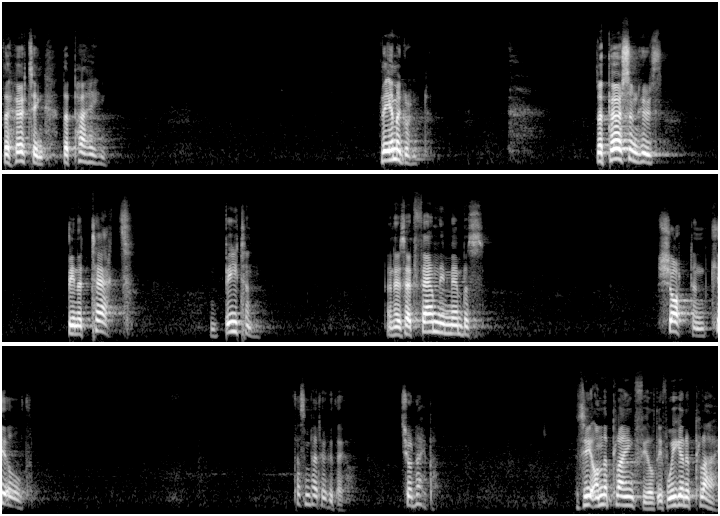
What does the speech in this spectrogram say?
the hurting, the pain, the immigrant, the person who's been attacked, beaten, and has had family members shot and killed. Doesn't matter who they are, it's your neighbor. See, on the playing field, if we're going to play,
